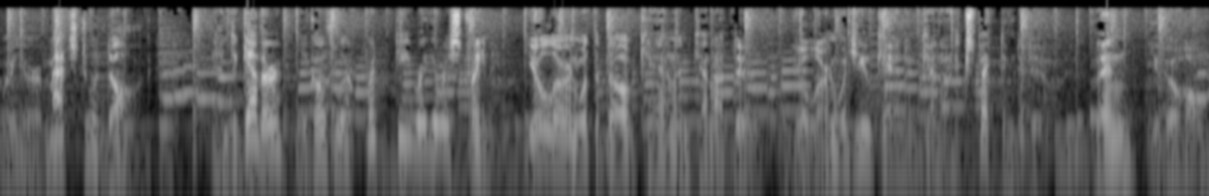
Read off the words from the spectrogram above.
where you're matched to a dog. And together, you go through a pretty rigorous training. You'll learn what the dog can and cannot do. You'll learn what you can and cannot expect him to do. Then you go home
